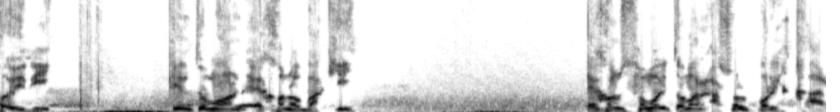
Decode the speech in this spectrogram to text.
তৈরি কিন্তু মন এখনও বাকি। এখন সময় তোমার আসল পরীক্ষার।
